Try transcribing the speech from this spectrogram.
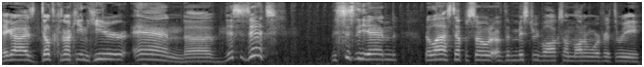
Hey guys, Delta Canuckian here, and uh, this is it! This is the end, the last episode of the Mystery Box on Modern Warfare 3,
